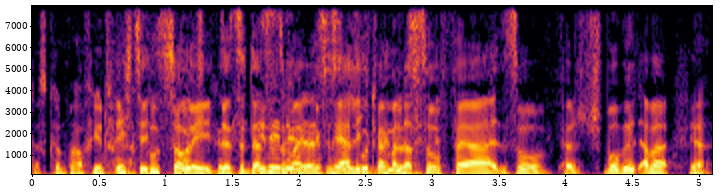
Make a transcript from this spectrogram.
Das können wir auf jeden Fall Richtig, sorry, das, das nee, ist nee, immer nee, gefährlich, ist gut, wenn man das so, ver, so verschwurbelt, aber ja.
